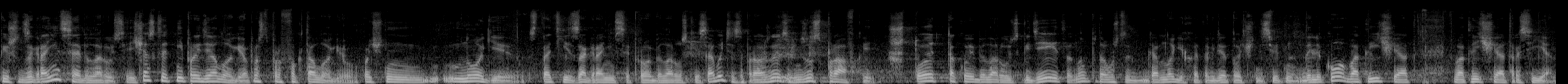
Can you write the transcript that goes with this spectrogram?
пишут за границей о Беларуси. И сейчас, кстати, не про идеологию, а просто про фактологию. Очень многие статьи за границей про белорусские события сопровождаются внизу справкой. Что это такое Беларусь? Где это? Ну, потому что для многих это где-то очень действительно далеко, в отличие от, в отличие от россиян.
